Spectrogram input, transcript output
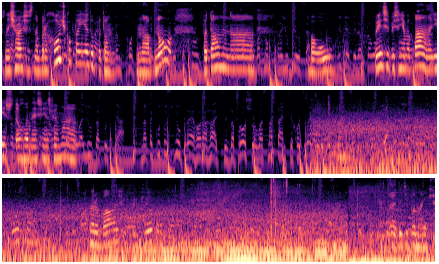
Сначала сейчас на бараховочку поеду, потом на обнову, потом на баул. В принципе, сегодня по плану, надеюсь, что это годно я сегодня споймаю. Була люта тусня. На таку тусню прего рогатці. Запрошую вас на танці, хоч ввечері, хоч вранці. Рыбалочка, компьютер. Это типа Nike.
